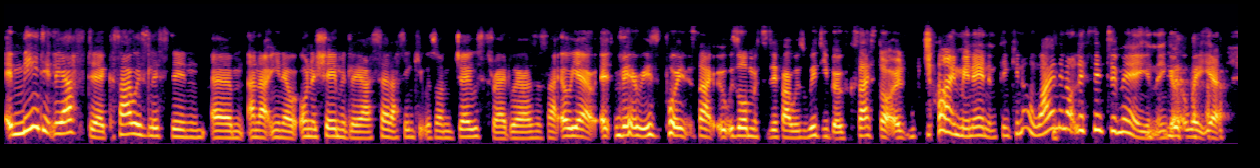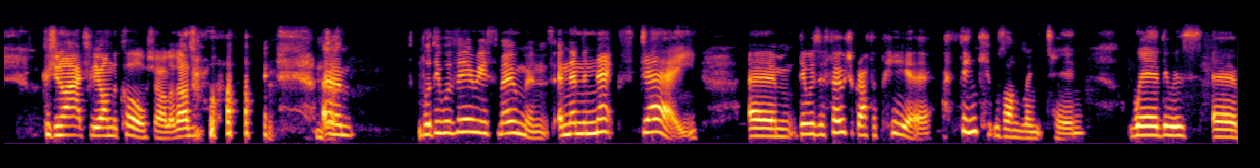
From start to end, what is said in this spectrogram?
immediately after, because I was listening, um, and I, you know, unashamedly, I said I think it was on Joe's thread where I was just like, oh yeah, at various points, like it was almost as if I was with you both because I started chiming in and thinking, oh, why are they not listening to me? And they go, yeah. oh, wait, yeah, because you're not actually on the call, Charlotte. That's why. yeah. um, but there were various moments, and then the next day, um, there was a photograph appear. I think it was on LinkedIn where there was uh,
